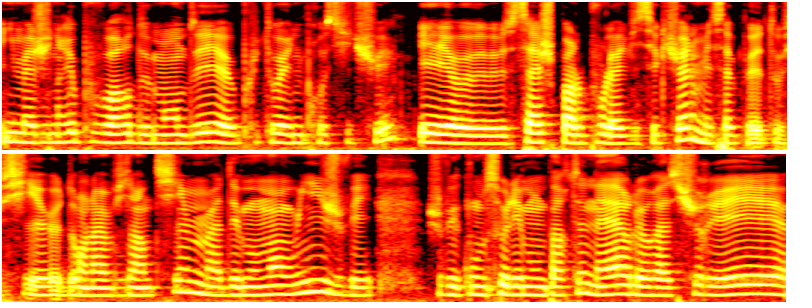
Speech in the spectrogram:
imagineraient pouvoir demander plutôt à une prostituée. Et ça, je parle pour la vie sexuelle, mais ça peut être aussi dans la vie intime. À des moments, oui, je vais, je vais consoler mon partenaire, le rassurer.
